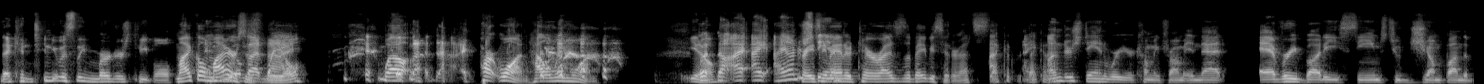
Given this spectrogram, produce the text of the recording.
that continuously murders people. Michael Myers is real. Well, will not die. Part one, Halloween one. You know, but no, I I, I understand. crazy man who terrorizes a babysitter. That's that could I that could understand where you're coming from in that everybody seems to jump on the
